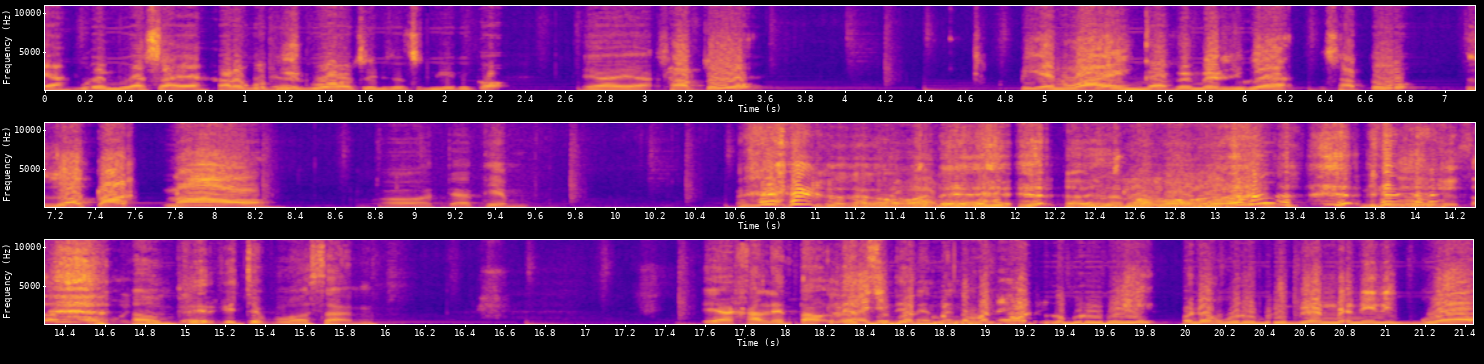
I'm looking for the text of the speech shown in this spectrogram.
ya, gua yang biasa ya, karena gua pikir gua OC bisa sendiri kok. Ya, ya. Satu, PNY nggak familiar juga, satu, Zotac nol. Oh, hati-hati. Gue gak ngomong deh. Gak bisa ngomong. Hampir keceplosan. Ya kalian tahu lihat aja buat teman-teman yang udah keburu beli, udah keburu beli brand-brand ini, gua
